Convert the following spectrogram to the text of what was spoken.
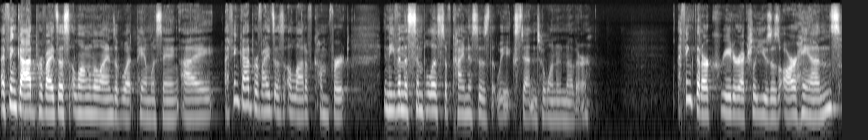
I think God provides us along the lines of what Pam was saying. I, I think God provides us a lot of comfort in even the simplest of kindnesses that we extend to one another. I think that our Creator actually uses our hands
